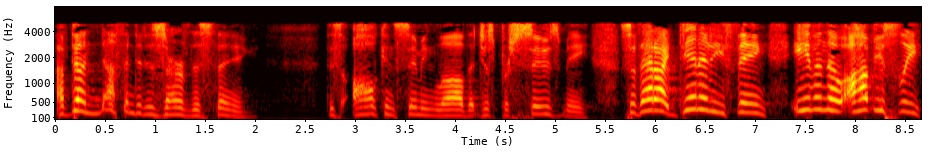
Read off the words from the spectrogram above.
I've done nothing to deserve this thing. This all consuming love that just pursues me. So, that identity thing, even though obviously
